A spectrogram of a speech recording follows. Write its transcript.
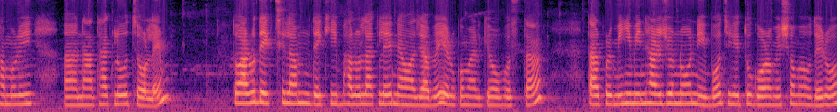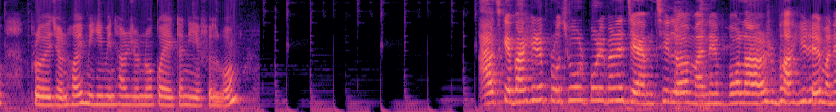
হামরি না থাকলেও চলে। তো আরও দেখছিলাম, দেখি ভালো লাগলে নেওয়া যাবে, এরকম আর কি অবস্থা। তারপরে মিহি মিনহার জন্য নেব, যেহেতু গরমের সময় ওদেরও প্রয়োজন হয়, মিহি মিনহার জন্য কয়েকটা নিয়ে ফেলব। আজকে বাহিরে প্রচুর পরিমাণে জ্যাম ছিল মানে বলার বাহিরে মানে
